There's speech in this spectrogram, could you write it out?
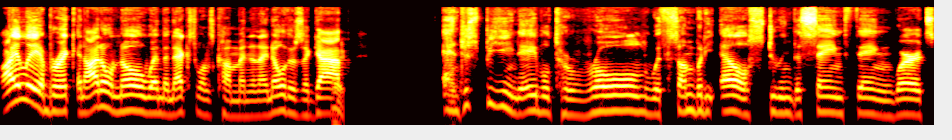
I lay a brick and I don't know when the next one's coming, and I know there's a gap. Right. And just being able to roll with somebody else doing the same thing, where it's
